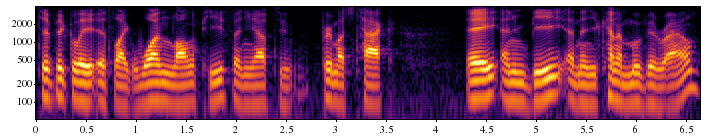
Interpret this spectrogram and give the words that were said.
typically it's like one long piece and you have to pretty much tack A and B and then you kind of move it around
